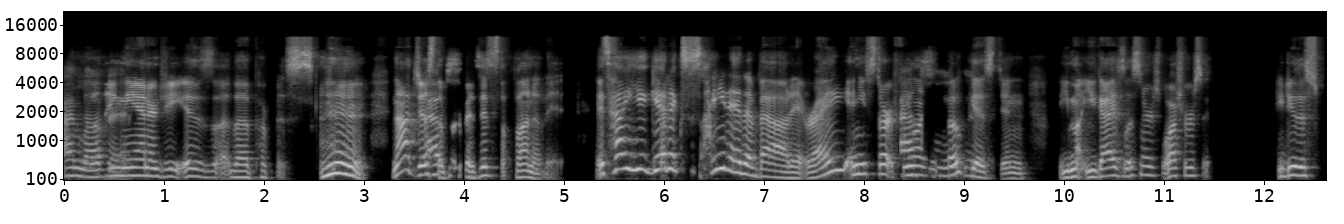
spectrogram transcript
I love Building it. the energy is uh, the purpose, not just the purpose. It's the fun of it. It's how you get excited about it, right? And you start feeling Absolutely. focused. And you you guys, listeners, watchers, you do this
